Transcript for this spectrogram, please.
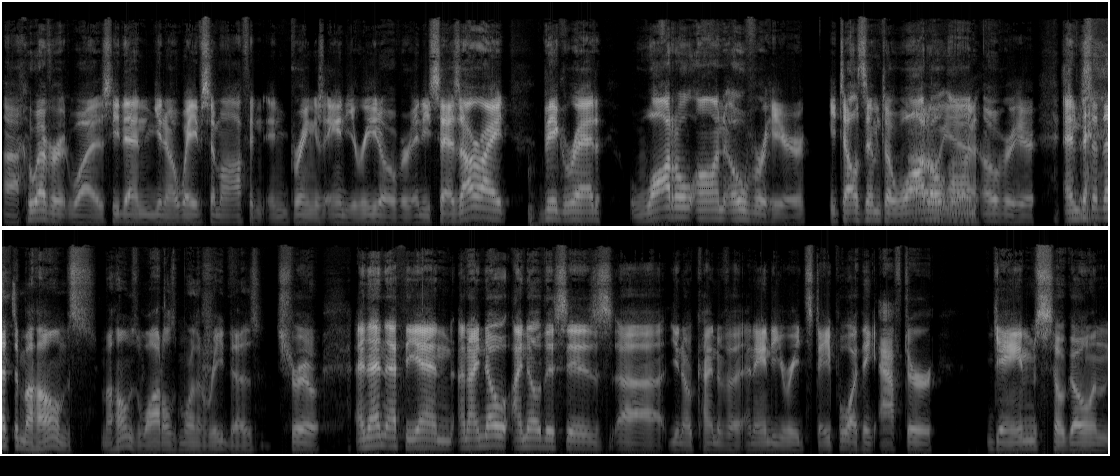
Uh, whoever it was, he then you know waves him off and, and brings Andy Reid over, and he says, "All right, Big Red, waddle on over here. He tells him to waddle oh, yeah. on over here. And said that to Mahomes. Mahomes waddles more than Reid does. True. And then at the end, and I know I know this is uh, you know, kind of a, an Andy Reid staple. I think after games, he'll go and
